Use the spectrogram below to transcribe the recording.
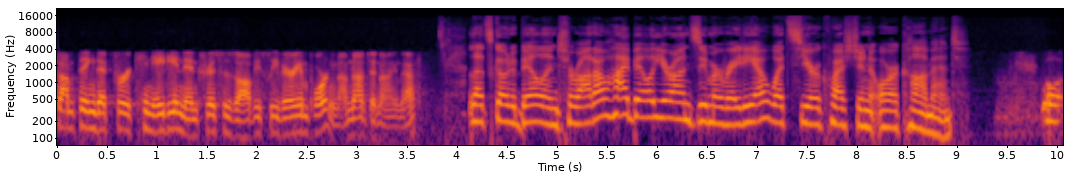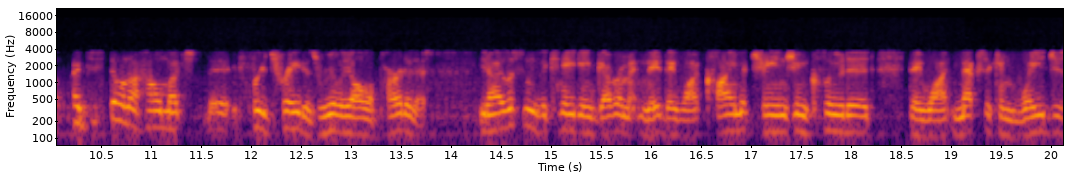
something that, for Canadian interests, is obviously very important. I'm not denying that. Let's go to Bill in Toronto. Hi, Bill. You're on Zoomer Radio. What's your question or comment? Well, I just don't know how much uh, free trade is really all a part of this you know, I listen to the Canadian government and they, they want climate change included. They want Mexican wages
